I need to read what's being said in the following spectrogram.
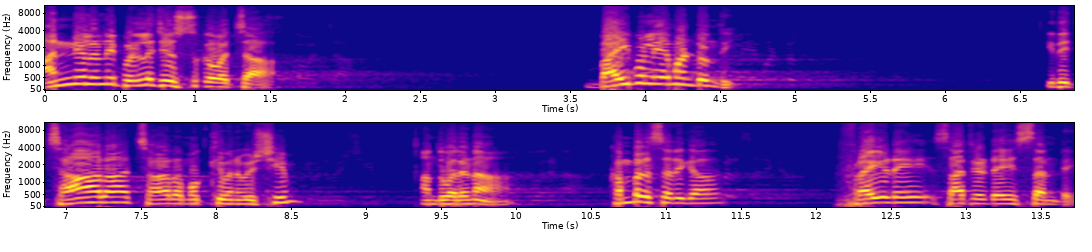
అన్యులని పెళ్ళి చేసుకోవచ్చా? బైబిల్ ఏమంటుంది? ఇది చాలా చాలా ముఖ్యమైన విషయం. అందువలన కంపల్సరిగా ఫ్రైడే సాటర్డే సండే.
